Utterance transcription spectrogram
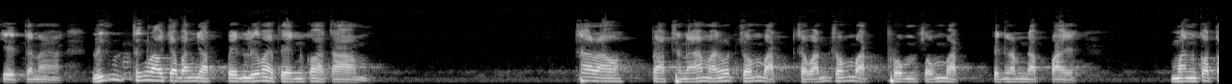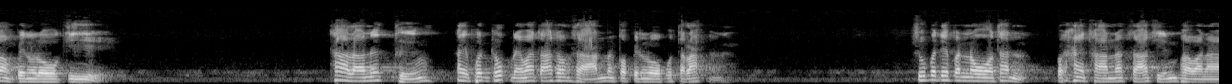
เจตนา หรือถึงเราจะบัญญัติเป็นหรือไม่เป็นก็ตาม ถ้าเราปรารถนามนุษย์สมบัติ สวรรค์สมบัติ พรหมสมบัติเป็นลำดับไป มันก็ต้องเป็นโลกีถ้าเรานึกถึง ให้พ้นทุกข์ในวัฏสงสารมันก็เป็นโลกุตระสุปฏิปันโนท่านให้ทานรักษาศีลภาวนา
